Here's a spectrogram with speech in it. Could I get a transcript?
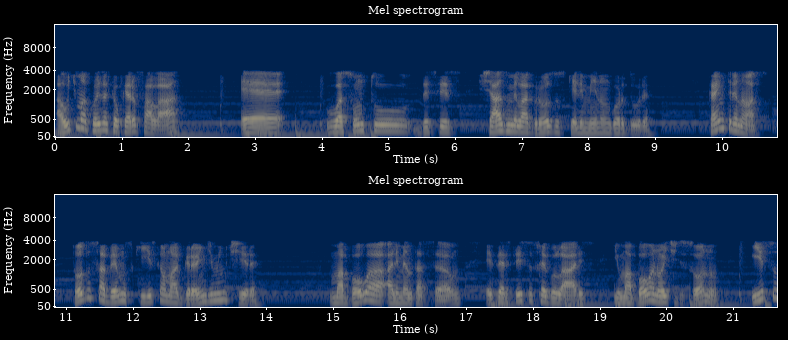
A última coisa que eu quero falar é o assunto desses chás milagrosos que eliminam gordura. Cá entre nós, todos sabemos que isso é uma grande mentira. Uma boa alimentação, exercícios regulares e uma boa noite de sono, isso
